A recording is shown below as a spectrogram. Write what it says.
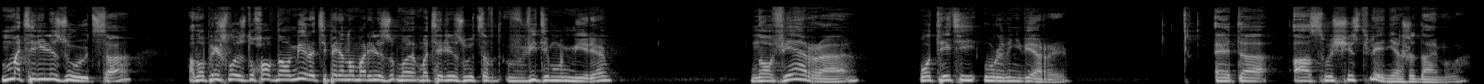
материализуется, оно пришло из духовного мира, теперь оно материализуется в видимом мире. Но вера, вот третий уровень веры, это осуществление ожидаемого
